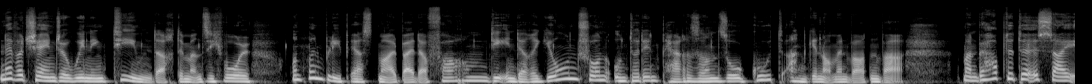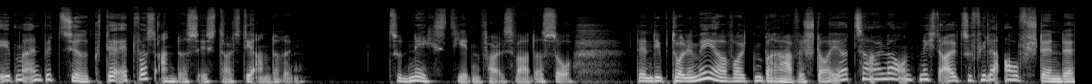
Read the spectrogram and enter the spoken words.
Never change a winning team, dachte man sich wohl, und man blieb erstmal bei der Form, die in der Region schon unter den Persern so gut angenommen worden war. Man behauptete, es sei eben ein Bezirk, der etwas anders ist als die anderen. Zunächst jedenfalls war das so denn die Ptolemäer wollten brave Steuerzahler und nicht allzu viele Aufstände,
